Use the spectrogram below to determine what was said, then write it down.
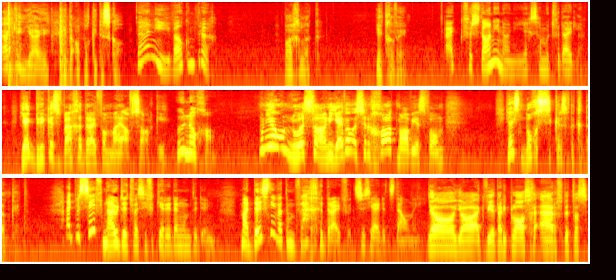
Ek en jy het 'n appeltjie te skil. Danny, welkom terug. Baie geluk. Jy het gewen. Ek verstaan nie nou nie, jy sal moet verduidelik. Jy het Driekus weggedryf van my af, Saartjie. Hoe nogal? Moenie jou onnoosel hou nie. Jy wou 'n surrogaat ma wees vir hom. Jy's nog seker as wat ek gedink het. Ek besef nou dit was die verkeerde ding om te doen, maar dis nie wat hom weggedryf het soos jy dit stel nie. Ja, ja, ek weet, hy het die plaas geërf. Dit was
